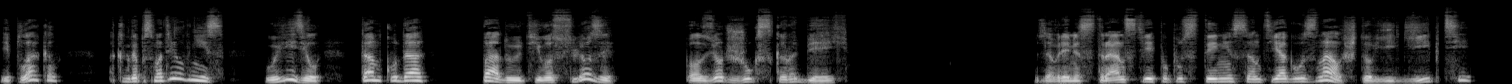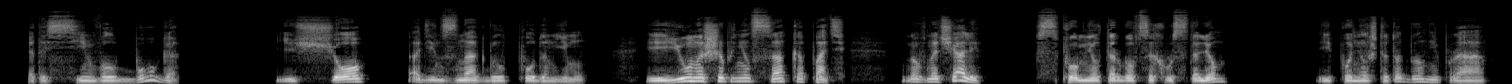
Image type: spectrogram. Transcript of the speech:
и плакал, а когда посмотрел вниз, увидел, там, куда падают его слезы, ползет жук-скоробей. За время странствий по пустыне Сантьяго узнал, что в Египте это символ Бога. Еще один знак был подан ему и юноша принялся копать, но вначале вспомнил торговца хрусталем и понял, что тот был неправ.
